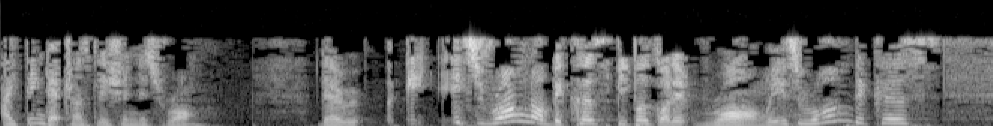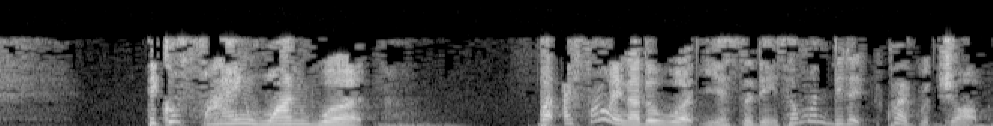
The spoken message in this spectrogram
I think that translation is wrong. There, it, it's wrong not because people got it wrong. It's wrong because they could find one word. But I found another word yesterday. Someone did it quite a good job.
